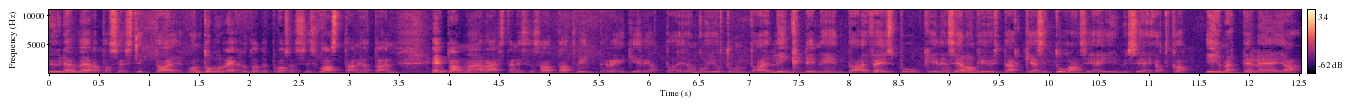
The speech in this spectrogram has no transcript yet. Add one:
yhdenvertaisesti tai on tullut rekrytointiprosessissa vastaan jotain epämääräistä, niin se saattaa Twitteriin kirjoittaa jonkun jutun tai LinkedIniin tai Facebookiin ja siellä onkin yhtäkkiä sit tuhansia ihmisiä, jotka ihmettelee ja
